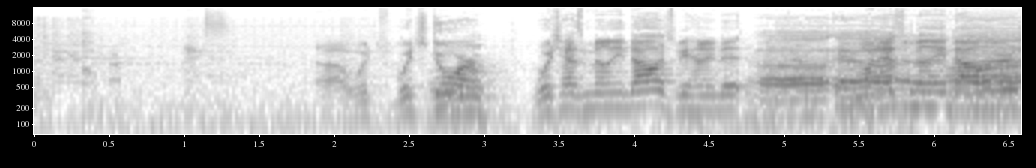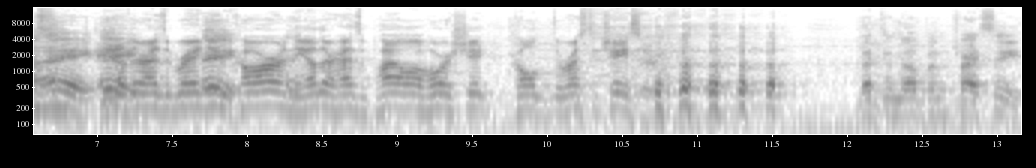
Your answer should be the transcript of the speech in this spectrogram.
Nice. Uh, which which door? Ooh. Which has a million dollars behind it? Uh, One has a million uh, dollars. hey, the hey, other has a brand hey, new car, and the other has a pile of horse shit called the rest of Chaser. That didn't open. Try C.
